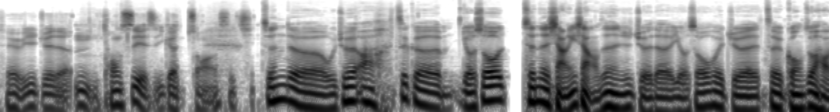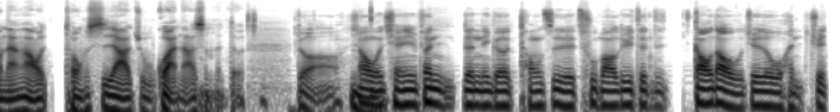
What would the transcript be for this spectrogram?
所以我就觉得，嗯，同事也是一个很重要的事情。真的，我觉得啊，这个有时候真的想一想，真的就觉得有时候会觉得这个工作好难熬，同事啊、主管啊什么的。对啊，像我前一份的那个同事的出包率，真的。高到我觉得我很倦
